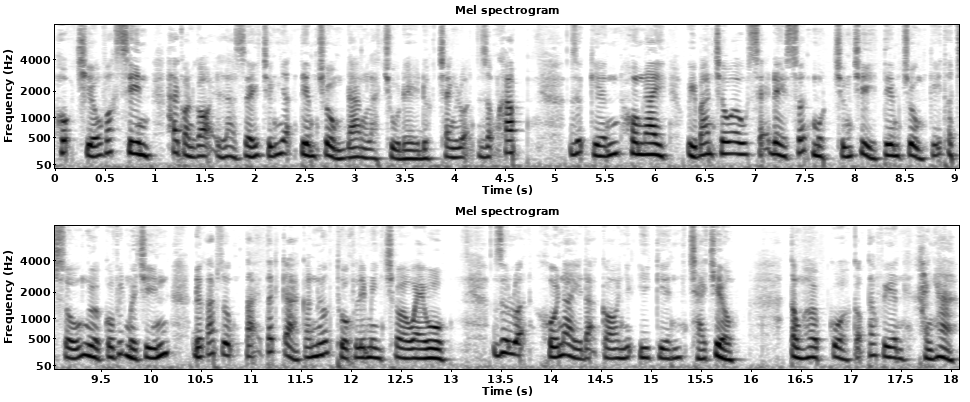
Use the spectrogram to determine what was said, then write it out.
hộ chiếu vaccine hay còn gọi là giấy chứng nhận tiêm chủng đang là chủ đề được tranh luận rộng khắp. Dự kiến hôm nay, Ủy ban châu Âu sẽ đề xuất một chứng chỉ tiêm chủng kỹ thuật số ngừa COVID-19 được áp dụng tại tất cả các nước thuộc Liên minh châu Âu EU. Dư luận khối này đã có những ý kiến trái chiều. Tổng hợp của cộng tác viên Khánh Hà.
